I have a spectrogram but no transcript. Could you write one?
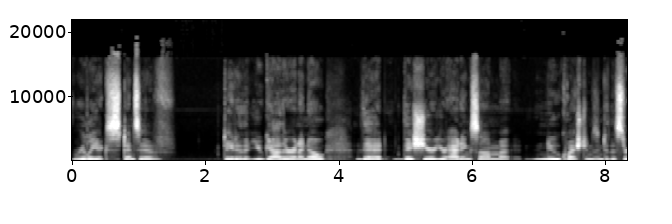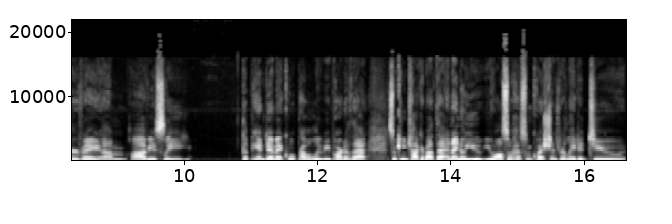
really extensive data that you gather. And I know that this year you're adding some new questions into the survey. Um, obviously, the pandemic will probably be part of that. So, can you talk about that? And I know you you also have some questions related to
